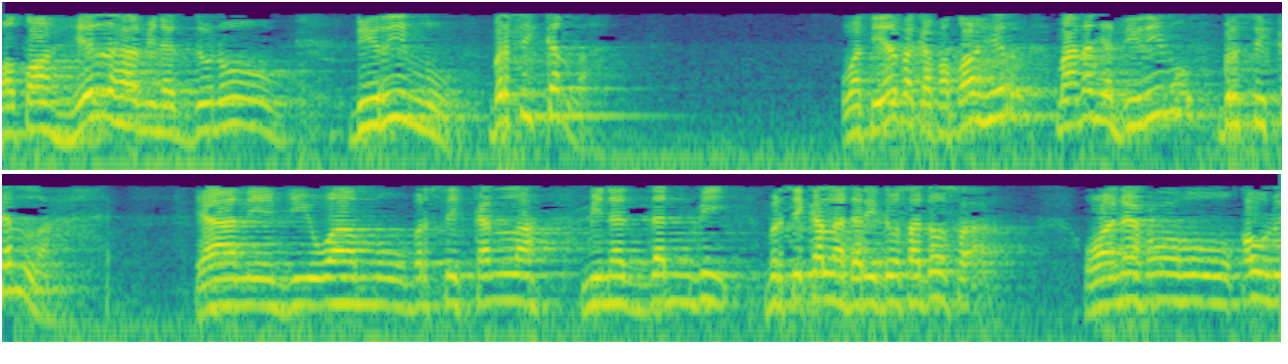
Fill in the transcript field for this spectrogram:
fatahhirha minad dunub. Dirimu bersihkanlah Watiyabaka fatahir maknanya dirimu bersihkanlah. Yani jiwamu bersihkanlah minad dzanbi, bersihkanlah dari dosa-dosa. Wa nahwahu qaulu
